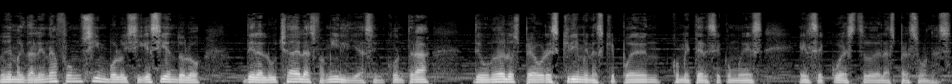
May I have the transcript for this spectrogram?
Doña Magdalena fue un símbolo y sigue siéndolo de la lucha de las familias en contra de uno de los peores crímenes que pueden cometerse como es el secuestro de las personas.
